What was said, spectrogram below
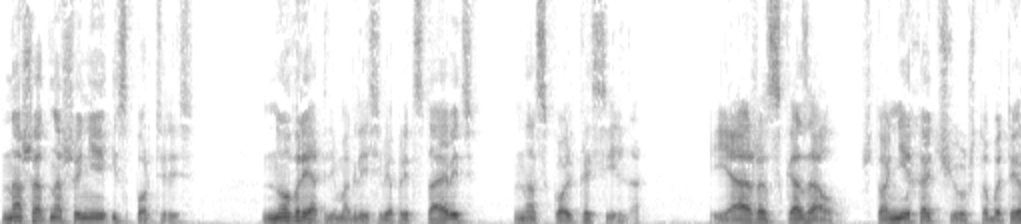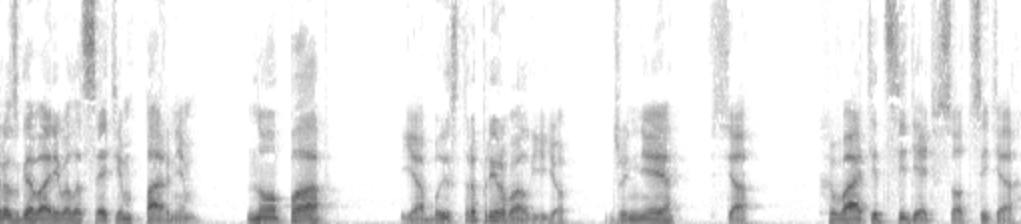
наши отношения испортились, но вряд ли могли себе представить, насколько сильно. Я же сказал, что не хочу, чтобы ты разговаривала с этим парнем. Но, пап, я быстро прервал ее. Джиннея, все. Хватит сидеть в соцсетях.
